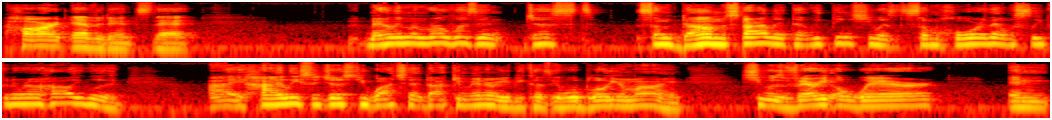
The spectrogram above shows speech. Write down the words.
hard evidence that Marilyn Monroe wasn't just some dumb starlet that we think she was some whore that was sleeping around Hollywood. I highly suggest you watch that documentary because it will blow your mind. She was very aware and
